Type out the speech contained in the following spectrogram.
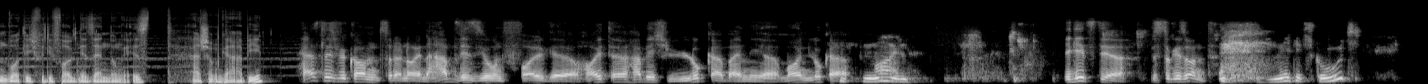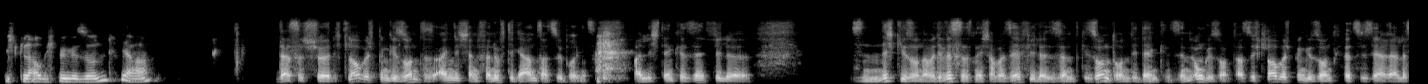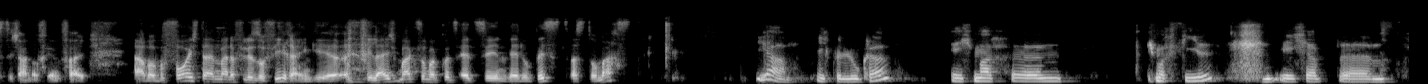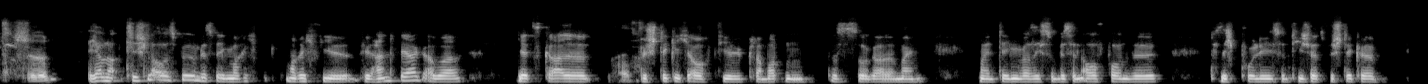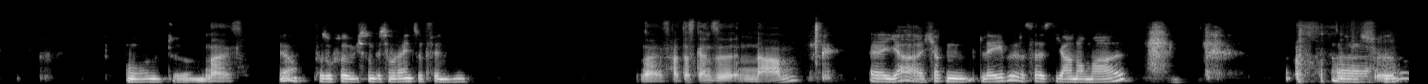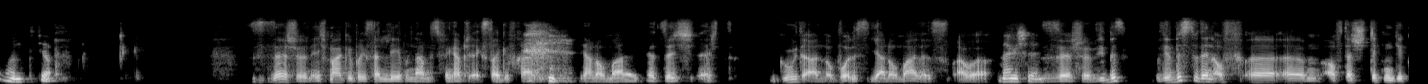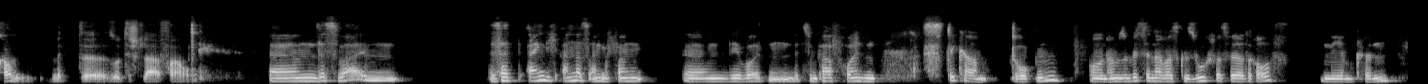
verantwortlich für die folgende Sendung ist Hashim Gabi. Herzlich willkommen zu der neuen Hubvision-Folge. Heute habe ich Luca bei mir. Moin, Luca. Moin. Wie geht's dir? Bist du gesund? Mir geht's gut. Ich glaube, ich bin gesund, ja. Das ist schön. Ich glaube, ich bin gesund. Das ist eigentlich ein vernünftiger Ansatz übrigens. Weil ich denke, sehr viele sind nicht gesund, aber die wissen es nicht. Aber sehr viele sind gesund und die denken, sie sind ungesund. Also ich glaube, ich bin gesund, hört sich sehr realistisch an auf jeden Fall. Aber bevor ich da in meine Philosophie reingehe, vielleicht magst du mal kurz erzählen, wer du bist, was du machst. Ja, ich bin Luca. Ich mache ähm, ich mach viel. Ich habe ähm, Schön. Ich habe eine Tischlerausbildung, deswegen mache ich, mach ich viel, viel Handwerk, aber jetzt gerade besticke ich auch viel Klamotten. Das ist so gerade mein, mein Ding, was ich so ein bisschen aufbauen will, dass ich Pullis und T-Shirts besticke. Und ähm, nice. ja, versuche mich so ein bisschen reinzufinden. Nice. Hat das Ganze einen Namen? Äh, ja, ich habe ein Label, das heißt Ja Normal. äh, und ja, sehr schön. Ich mag übrigens dein Lebennamen, deswegen habe ich extra gefragt. ja, normal hört sich echt gut an, obwohl es ja normal ist. Aber Dankeschön. Sehr schön. Wie bist, wie bist du denn auf, äh, ähm, auf das Sticken gekommen mit äh, so Tischlererfahrung? Ähm, das war im, das hat eigentlich anders angefangen. Ähm, wir wollten mit so ein paar Freunden Sticker drucken und haben so ein bisschen nach was gesucht, was wir da drauf nehmen können.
